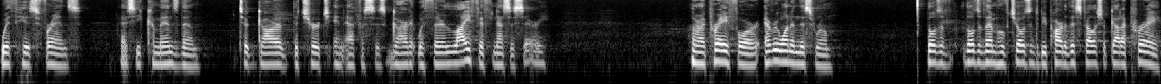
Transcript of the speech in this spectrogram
with his friends as he commends them to guard the church in Ephesus, guard it with their life if necessary. Lord, I pray for everyone in this room those of, those of them who've chosen to be part of this fellowship, God, I pray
